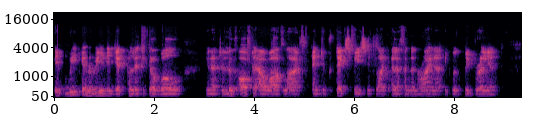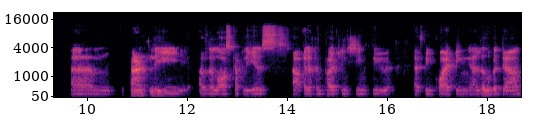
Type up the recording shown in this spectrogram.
If we can really get political will, you know, to look after our wildlife and to protect species like elephant and rhino, it would be brilliant. Um, currently, over the last couple of years, our elephant poaching seems to have been quieting a little bit down.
